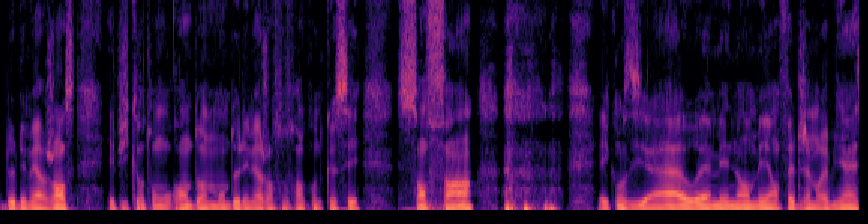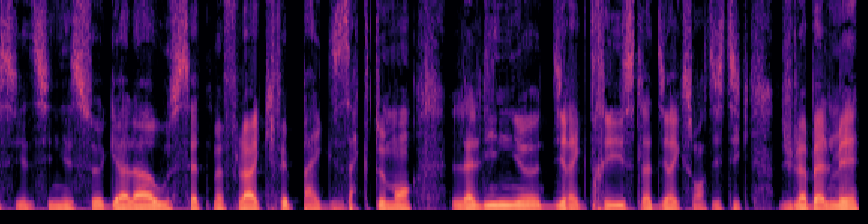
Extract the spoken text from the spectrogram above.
de l'émergence. Et puis quand on rentre dans le monde de l'émergence, on se rend compte que c'est sans fin et qu'on se dit ah ouais, mais non, mais en fait, j'aimerais bien essayer de signer ce gars-là ou cette meuf-là qui fait pas exactement la ligne directrice, la direction artistique du label, mais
